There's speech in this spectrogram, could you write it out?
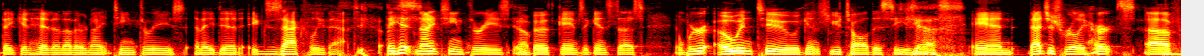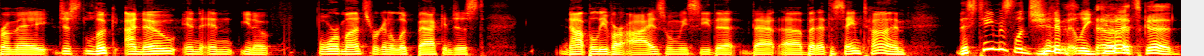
they could hit another 19 threes, and they did exactly that. They hit 19 threes in both games against us, and we're 0 and 2 against Utah this season. Yes. and that just really hurts. Uh, from a just look, I know in in you know four months we're gonna look back and just not believe our eyes when we see that that. Uh, but at the same time, this team is legitimately No, good. it's good.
